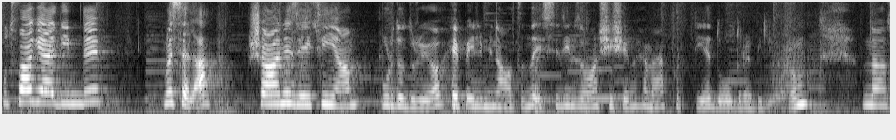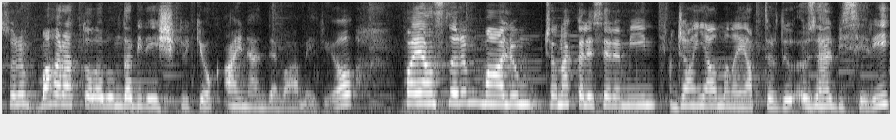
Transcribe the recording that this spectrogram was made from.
Mutfağa geldiğimde mesela şahane zeytinyağım burada duruyor. Hep elimin altında. İstediğim zaman şişemi hemen fırt diye doldurabiliyorum. Ondan sonra baharat dolabımda bir değişiklik yok. Aynen devam ediyor. Fayanslarım malum Çanakkale Seramik'in Can Yalman'a yaptırdığı özel bir seri.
